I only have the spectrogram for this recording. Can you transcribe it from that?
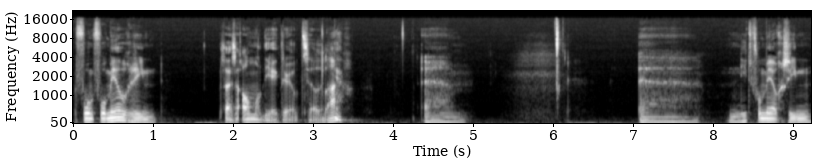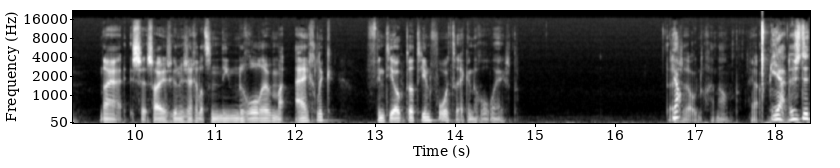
voor, formeel gezien zijn ze allemaal directeur op hetzelfde laag. Ehm, eh, niet formeel gezien, nou ja, zou je eens kunnen zeggen dat ze een dienende rol hebben, maar eigenlijk vindt hij ook dat hij een voortrekkende rol heeft. Dat Ja. is er ook nog aan de hand. Ja. Ja, dus de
